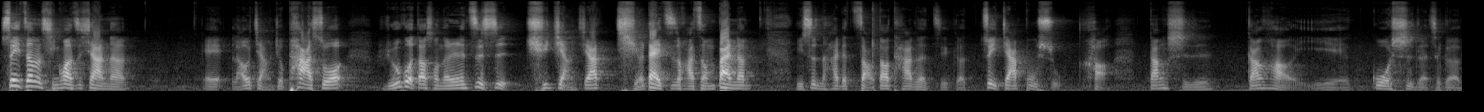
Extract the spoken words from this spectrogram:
所以这种情况之下呢，诶，老蒋就怕说。如果到时候能人志士取蒋家取而代之的话，怎么办呢？于是呢，他就找到他的这个最佳部署。好，当时刚好也过世了这个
